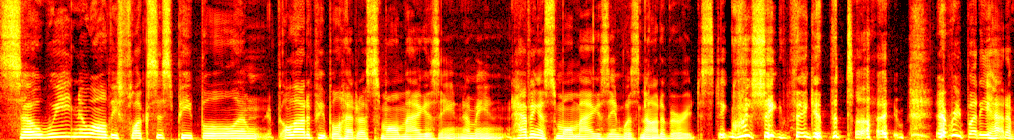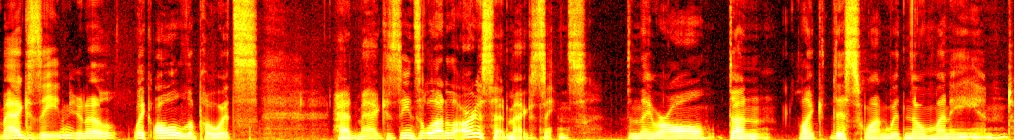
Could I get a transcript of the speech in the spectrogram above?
So we knew all these Fluxus people, and a lot of people had a small magazine. I mean, having a small magazine was not a very distinguishing thing at the time. Everybody had a magazine, you know, like all the poets had magazines. A lot of the artists had magazines, and they were all done like this one with no money and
